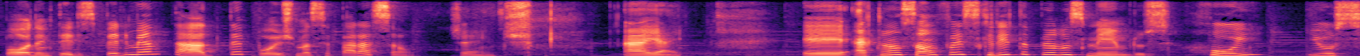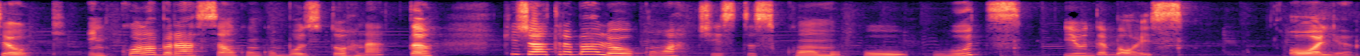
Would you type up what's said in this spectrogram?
Podem ter experimentado depois de uma separação. Gente, ai ai. É, a canção foi escrita pelos membros Rui e o Seok em colaboração com o compositor Nathan, que já trabalhou com artistas como o Woods e o The Boys. Olha,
